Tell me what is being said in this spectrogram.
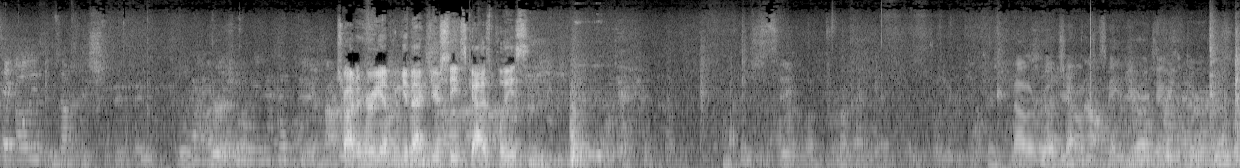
Take all these and stuff. Try to hurry up and get back to your seats, guys, please. now the real challenge is gonna be our kids if they remember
